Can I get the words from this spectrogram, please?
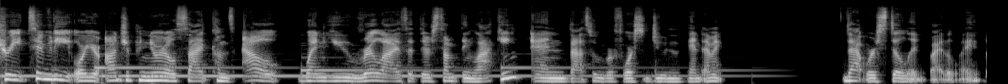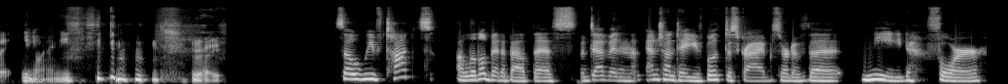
creativity or your entrepreneurial side comes out when you realize that there's something lacking. And that's what we were forced to do in the pandemic that we're still in, by the way, but you know what I mean. right. So we've talked a little bit about this. Devin and Shantae, you've both described sort of the need for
